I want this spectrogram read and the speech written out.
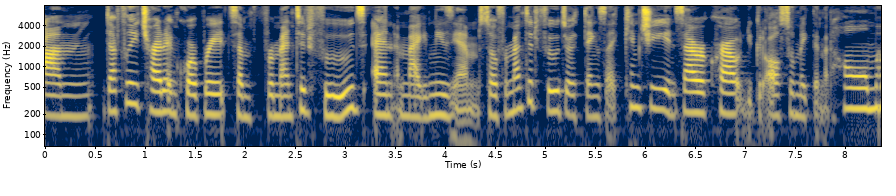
Um, definitely try to incorporate some fermented foods and magnesium. So, fermented foods are things like kimchi and sauerkraut. You could also make them at home.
